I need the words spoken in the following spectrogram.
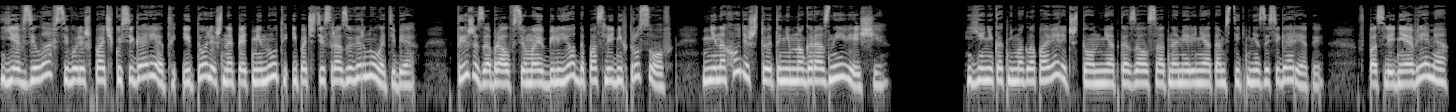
«Я взяла всего лишь пачку сигарет, и то лишь на пять минут, и почти сразу вернула тебе. Ты же забрал все мое белье до последних трусов. Не находишь, что это немного разные вещи?» Я никак не могла поверить, что он не отказался от намерения отомстить мне за сигареты. В последнее время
